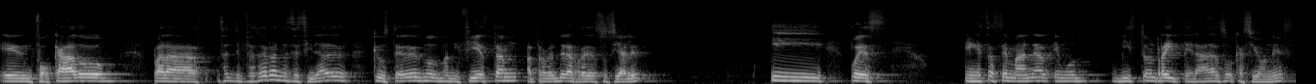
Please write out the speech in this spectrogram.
enfocado para satisfacer las necesidades que ustedes nos manifiestan a través de las redes sociales. Y pues en estas semanas hemos visto en reiteradas ocasiones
